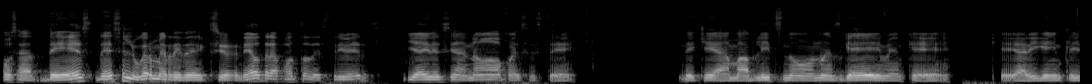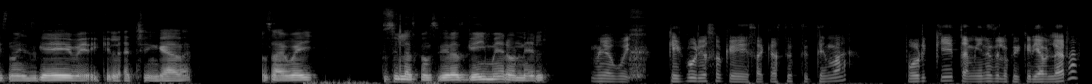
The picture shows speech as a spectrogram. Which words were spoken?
o sea, de, es, de ese lugar me redireccioné a otra foto de streamers y ahí decía, no, pues este, de que Ama Blitz no, no es gamer, que, que Ari Gameplays no es gamer y que la chingada. O sea, güey, ¿tú sí las consideras gamer o Nel? Mira, güey, qué curioso que sacaste este tema, porque también es de lo que quería hablar.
